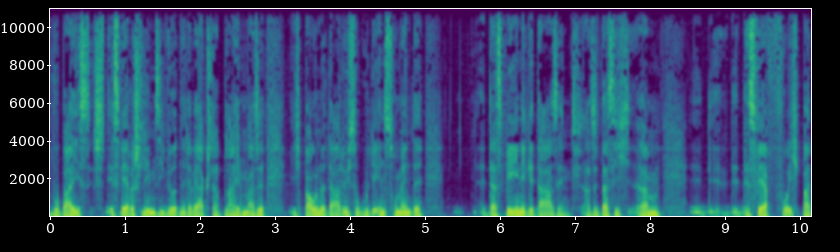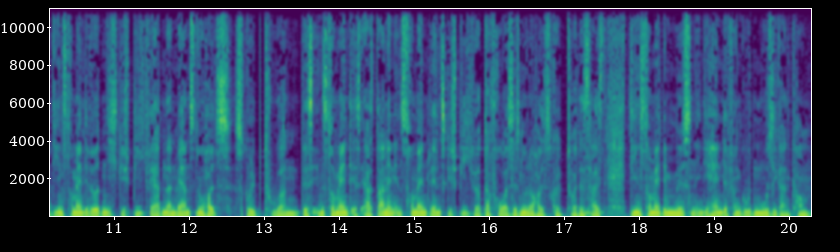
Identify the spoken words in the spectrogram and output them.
Wobei es, es wäre schlimm, sie würden in der Werkstatt bleiben. Also ich baue nur dadurch so gute Instrumente, dass wenige da sind. Also dass ich, ähm, das wäre furchtbar, die Instrumente würden nicht gespielt werden, dann wären es nur Holzskulpturen. Das Instrument ist erst dann ein Instrument, wenn es gespielt wird. Davor ist es nur eine Holzskulptur. Das heißt, die Instrumente müssen in die Hände von guten Musikern kommen.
